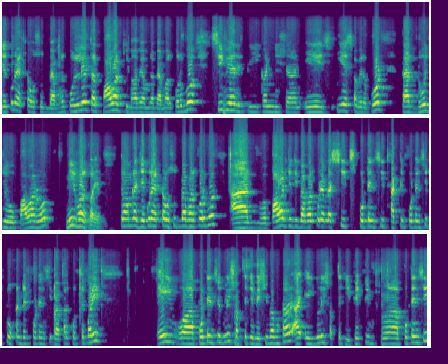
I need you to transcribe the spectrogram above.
যে কোনো একটা ওষুধ ব্যবহার করলে তার পাওয়ার কীভাবে আমরা ব্যবহার করব? সিভিয়ারিটি কন্ডিশন এজ এসবের উপর তার ডোজ ও পাওয়ারও নির্ভর করে। তো আমরা যে কোনো একটা ওষুধ ব্যবহার করব, আর পাওয়ার যদি ব্যবহার করে আমরা six potency thirty potency two hundred potency ব্যবহার করতে পারি। এই পোটেন্সিগুলি সব থেকে বেশি ব্যবহার, আর এইগুলি সব থেকে ইফেক্টিভ পোটেন্সি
